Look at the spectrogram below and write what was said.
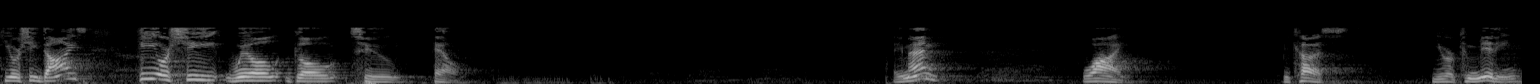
he or she dies, he or she will go to hell. Amen? Why? Because you are committing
